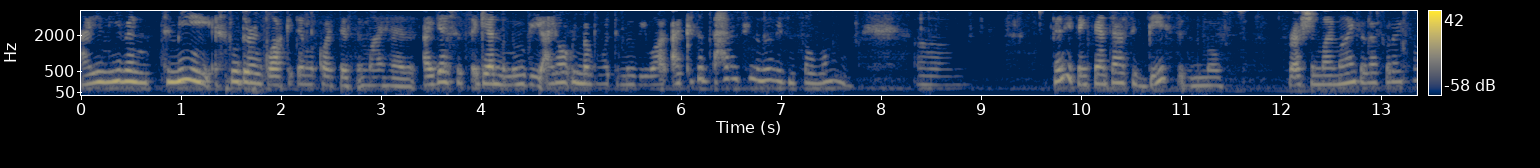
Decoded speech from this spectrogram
I didn't even, to me, Slytherin's Locket didn't look like this in my head. I guess it's, again, the movie. I don't remember what the movie was, because I, I, haven't seen the movies in so long. Um, if anything, Fantastic Beasts is the most fresh in my mind, because that's what I saw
